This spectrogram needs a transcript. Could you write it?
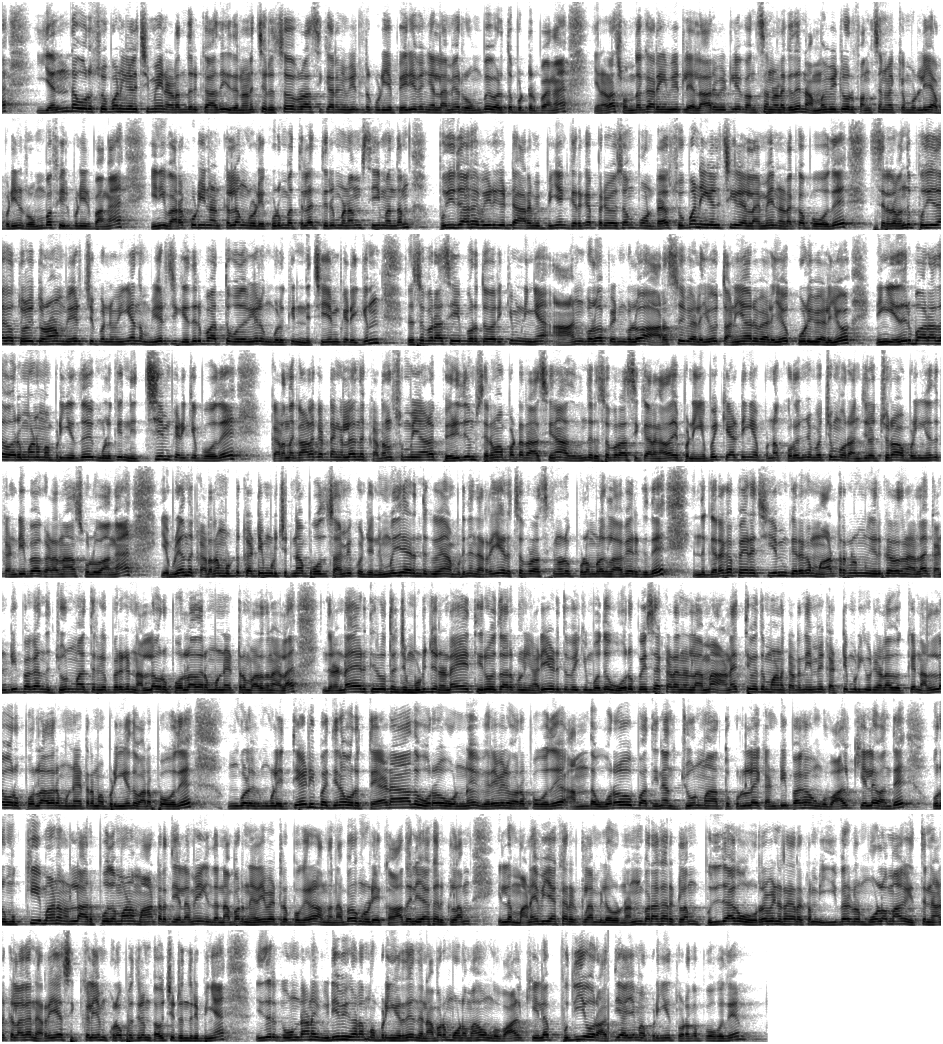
எந்த ஒரு சுப நிகழ்ச்சியுமே நடந்திருக்காது. இதை நினச்சி ரிசர்வ் ராசிக்காரங்க வீட்டில் இருக்கக்கூடிய பெரியவங்க எல்லாமே ரொம்ப வருத்தப்பட்டிருப்பாங்க. என்னடா சொந்தக்காரங்க வீட்டில் எல்லார் வீட்லேயும் ஃபங்க்ஷன் நடக்குது. நம்ம வீட்டில் ஒரு ஃபங்க்ஷன் வைக்க முடியல அப்படின்னு ரொம்ப ஃபீல் பண்ணியிருப்பாங்க. இனி வரக்கூடிய நாட்களில் உங்களுடைய குடும்பத்தில் திருமணம் சீமந்தம் புதிதாக வீடு கட்ட ஆரம்பிப்பீங்க. கிரகப்பிரவேசம் போன்ற சுப நிகழ்ச்சிகள் எல்லாமே நடக்க போகுது. சிலர் வந்து புதிதாக தொழில் தொடர முயற்சி பண்ணுவீங்க. அந்த முயற்சிக்கு எதிர்பார்த்த உதவிகள் உங்களுக்கு நிச்சயம் கிடைக்கும். ரிஷபராசியை பொறுத்த வரைக்கும் நீங்கள் ஆண்களோ பெண்களோ அரசு வேலையோ தனியார் வேலையோ கூலி வேலையோ நீங்கள் எதிர்பாராத வருமானம் அப்படிங்கிறது உங்களுக்கு நிச்சயம் கிடைக்க போகுது. கடந்த காலகட்டங்களில் அந்த கடன் சுமையால் பெரிதும் சிரமப்பட்ட ராசினா அது வந்து ரிஷபராசிக்காரங்க தான். இப்போ நீங்கள் போய் கேட்டிங்க அப்படின்னா குறைஞ்சபட்சம் ஒரு அஞ்சு லட்ச ரூபா அப்படிங்கிறது கண்டிப்பாக கடனாக சொல்லுவாங்க. எப்படியும் அந்த கடனை மட்டும் கட்டி முடிச்சிட்டுனா போதும் சாமி. கொஞ்சம் நிம்மதியாக இருந்துக்குவேன் அப்படின்னு நிறைய ரிஷபராசிகளோட புலம் புலம்பல்களாகவே இருக்குது. இந்த கிரக பெயர்ச்சியும் கிரக மாற்றங்களும் இருக்கிறதுனால கண்டிப்பாக இந்த ஜூன் மாதத்திற்கு பிறகு நல்ல ஒரு பொருளாதார முன்னேற்றம் வரதுனால இந்த ரெண்டாயிரத்தி இருபத்தஞ்சு முடிஞ்சு ரெண்டாயிரத்தி இருபத்தாறுக்குள்ள அடி எடுத்து வைக்கும்போது ஒரு பைசா கடன் இல்லாமல் அனைத்து விதமான கடனையுமே கட்டி முடிக்கக்கூடிய அளவுக்கு நல்ல ஒரு பொருளாதார முன்னேற்றம் அப்படிங்கிறது வரப்போகுது. உங்களை உங்களை தேடி பார்த்தீங்கன்னா ஒரு தேடாத உறவு ஒன்று விரைவில் வரப்போகுது. அந்த உறவு பார்த்தீங்கன்னா அந்த ஜூன் மாதத்துக்குள்ளே கண்டிப்பாக உங்கள் வாழ்க்கையில் வந்து ஒரு முக்கியமான நல்ல அற்புதமான மாற்றத்தை எல்லாமே இந்த நபர் நிறைவேற்றப் போகிறார். அந்த நபர் உங்களுடைய காதலியாக இருக்கலாம் இல்லை மனைவியாக இருக்கலாம் இல்லை ஒரு நண்பராக இருக்கலாம் புதிதாக ஒரு உறவினராக இருக்கலாம் இவர்கள் மூலமாக இத்தனை நாட்களாக நிறைய சிக்கலையும் குழப்பத்திலும் தவிச்சிட்டு இருந்திருப்பீங்க. இதற்கு உண்டான விடிவு காலம் அப்படிங்கிறது இந்த நபர் மூலமாக உங்கள் வாழ்க்கையில் புதிய ஒரு அத்தியாயம் அப்படிங்கிறது தொடங்க போகுது.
